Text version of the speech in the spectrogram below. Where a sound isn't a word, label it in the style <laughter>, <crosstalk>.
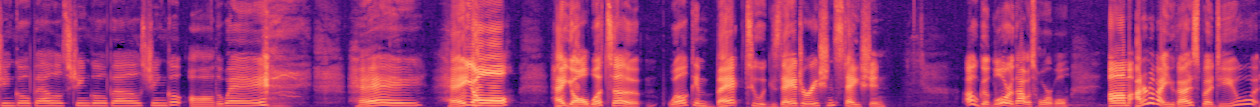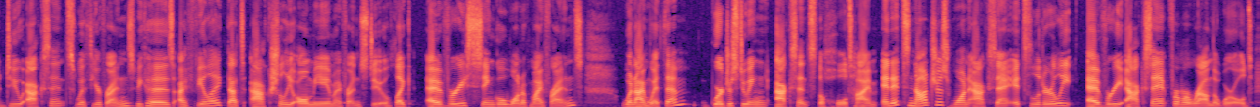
Jingle bells, jingle bells, jingle all the way. <laughs> hey, hey y'all. Hey y'all, what's up? Welcome back to Exaggeration Station. Oh, good lord, that was horrible. Um, I don't know about you guys, but do you do accents with your friends? Because I feel like that's actually all me and my friends do. Like every single one of my friends, when I'm with them, we're just doing accents the whole time. And it's not just one accent, it's literally every accent from around the world.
